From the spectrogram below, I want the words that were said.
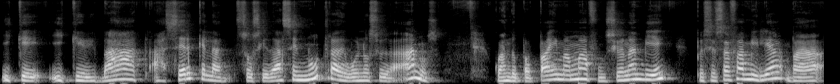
y que, y que va a hacer que la sociedad se nutra de buenos ciudadanos. Cuando papá y mamá funcionan bien, pues esa familia va,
